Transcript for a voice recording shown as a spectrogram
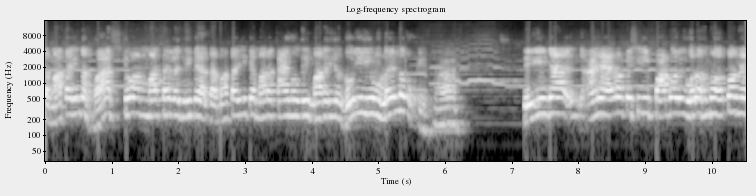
કે માતાજીના ભાસ કેવા માથે એટલે નીકળ્યા હતા. માતાજી કે મારે કાંઈ નથી મારે એ જોઈ હું લઈ લઉં કે? તે અહીંયા આવ્યા પછી પાડો વરસ નો હતો ને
